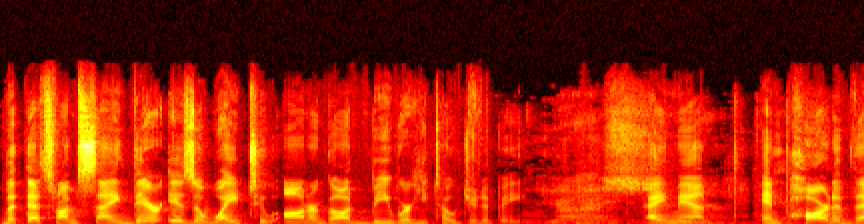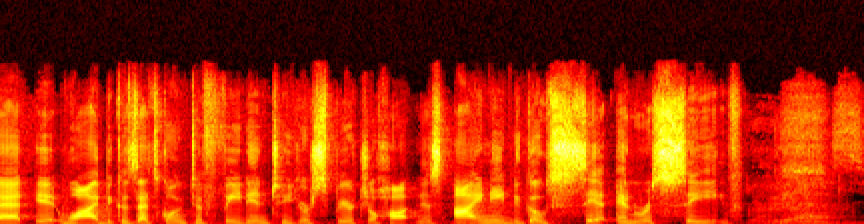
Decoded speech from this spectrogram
But that's what I'm saying. There is a way to honor God. Be where He told you to be. Yes. Amen. And part of that, it, why? Because that's going to feed into your spiritual hotness. I need to go sit and receive. Yes.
